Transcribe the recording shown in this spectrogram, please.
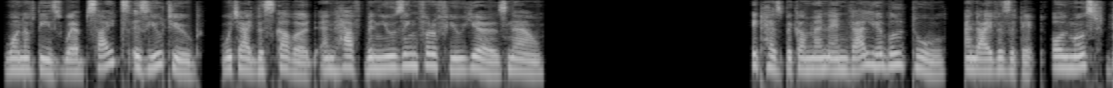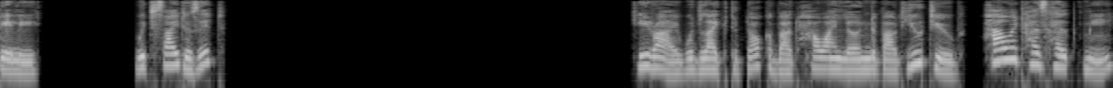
One of these websites is YouTube, which I discovered and have been using for a few years now. It has become an invaluable tool, and I visit it almost daily. Which site is it? Here I would like to talk about how I learned about YouTube, how it has helped me,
